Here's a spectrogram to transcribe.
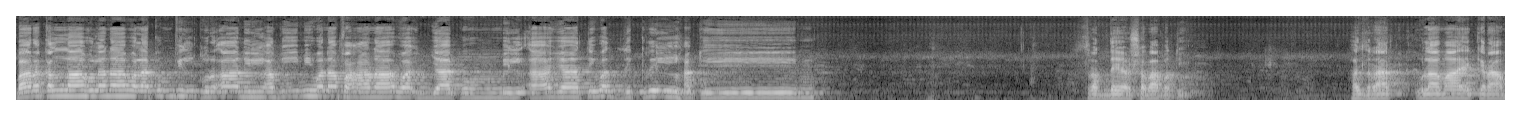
بارك الله لنا ولكم في القرآن العظيم ونفعنا وإياكم بالآيات والذكر الحكيم শ্রদ্ধেয় সভাপতি হজরত উলামায় কেরাম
